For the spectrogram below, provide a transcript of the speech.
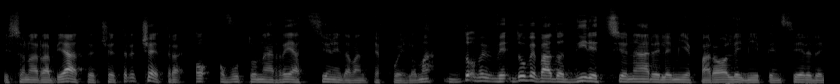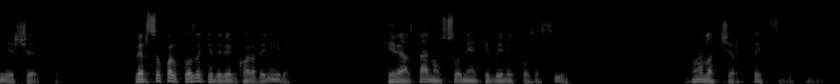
mi sono arrabbiato, eccetera, eccetera. Ho, ho avuto una reazione davanti a quello, ma dove, dove vado a direzionare le mie parole, i miei pensieri, le mie scelte? Verso qualcosa che deve ancora venire, che in realtà non so neanche bene cosa sia. Non ho la certezza di quello.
